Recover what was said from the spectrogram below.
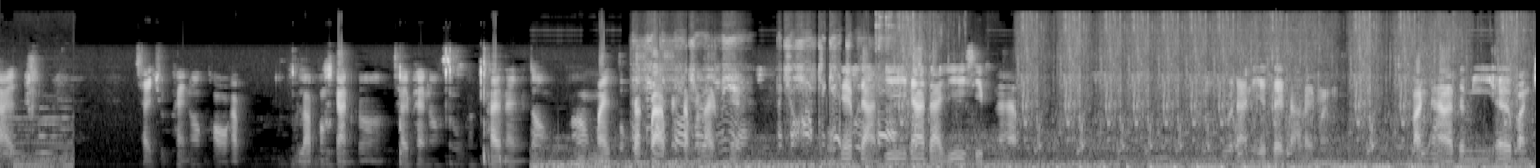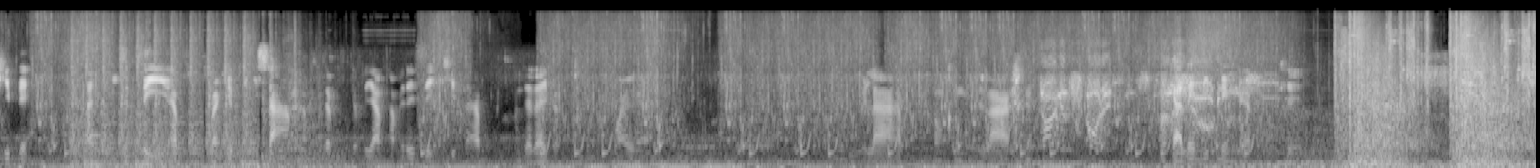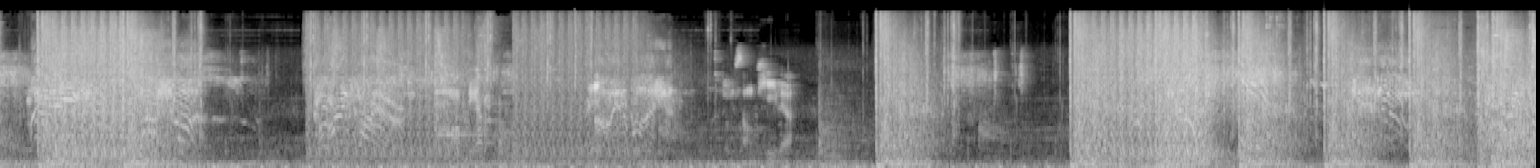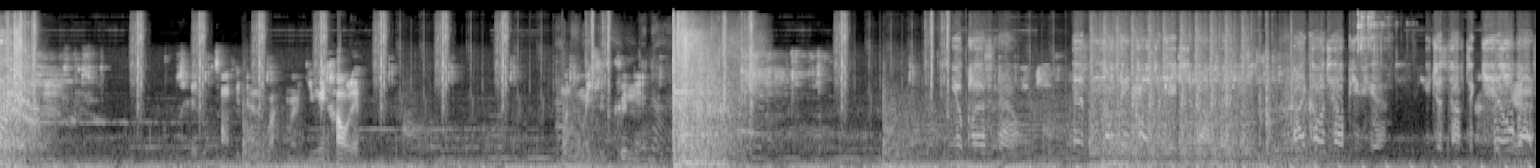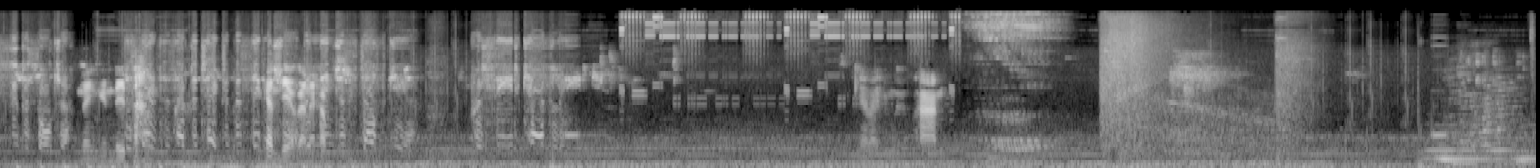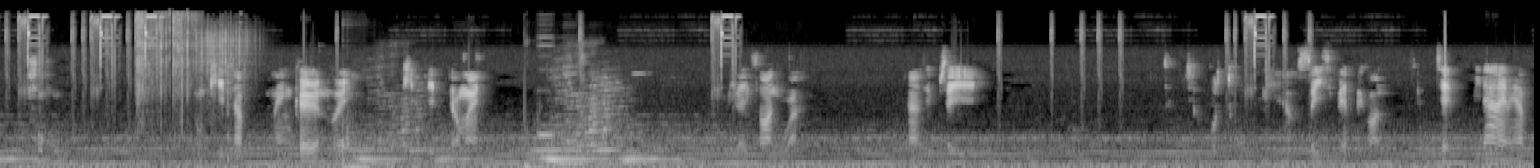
ช้ใช้ชุดภายนอกพอครับเวลาป้องกันก็ใช้ภายนอกสู้ครับภายในไม่ต้องอ้าวไม่ตก The จากปาก super ไปทำอะไร soldier is เนี่ย near, but you'll have to กรุง get เท to พ it ด่านที่ fast. น่าจะ20 นะครับดูว่าด่านนี้จะเจอกับอะไรมั้งบางด่านอาจจะมีเออบางคลิปเนี่ยอาจจะมีสักสี่ครับบางคลิปมีสามครับแต่ผมจะพยายามทำให้ได้สี่คลิปนะครับ มันจะได้แบบไวนะต้องดูเวลาครับต้องคำนวณเวลา Target spotted. มีการเล่นนิดนึงนะครับโอเค ครับ แม่งเกินเว้ยคิดผิดเดี๋ยวใหม่มีอะไรซ่อนอยู่วะห้าสิบสี่จะกดถูกนี่เอาสี่สิบเอ็ดไปก่อนสิบเจ็ดไม่ได้นะครับ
